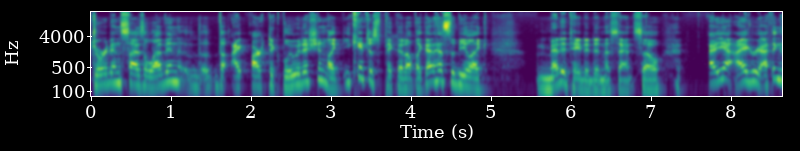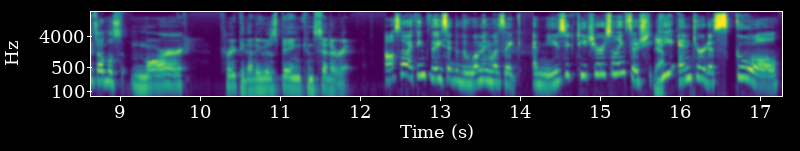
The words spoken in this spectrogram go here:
Jordan size 11, the, the Arctic Blue edition. Like, you can't just pick that up. Like, that has to be like meditated in a sense. So, uh, yeah, I agree. I think it's almost more creepy that he was being considerate. Also, I think they said that the woman was like a music teacher or something. So she, Yeah. he entered a school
